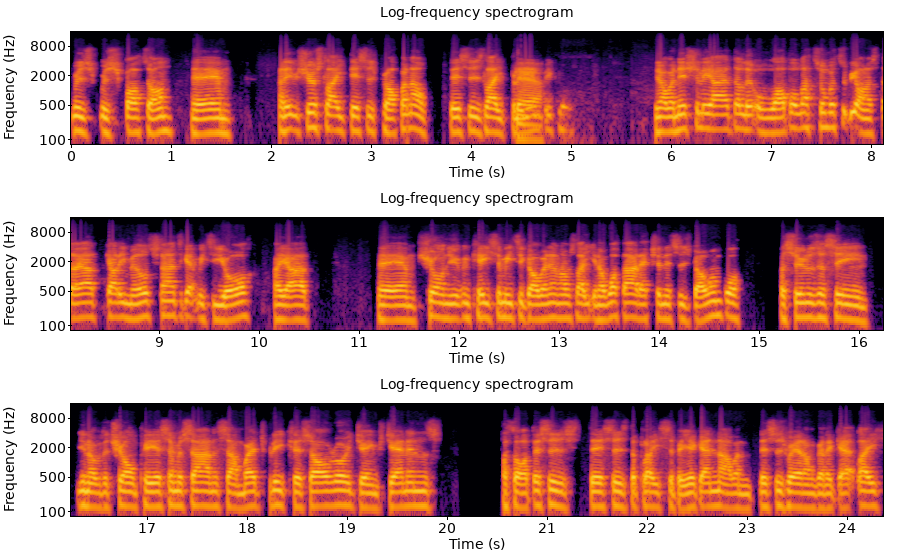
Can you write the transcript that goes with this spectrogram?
was was spot on. Um, and it was just like this is proper now. This is like brilliant Yeah. because you know initially I had a little wobble that summer. To be honest, I had Gary Mills trying to get me to York. I had um, Sean Newton casing me to go in, and I was like, you know, what direction this is going. But as soon as I seen, you know, the Shaun Pearson was signing, Sam Wedgbury, Chris Holroyd, James Jennings, I thought this is this is the place to be again now, and this is where I'm going to get like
